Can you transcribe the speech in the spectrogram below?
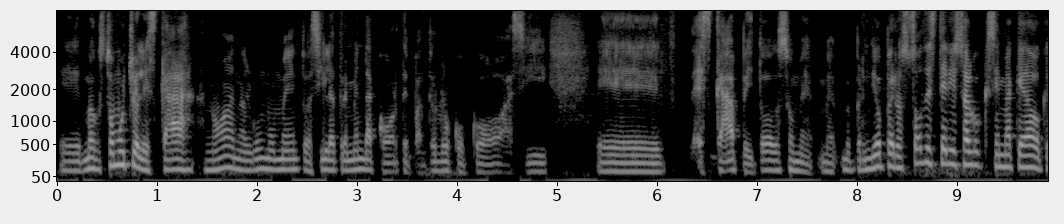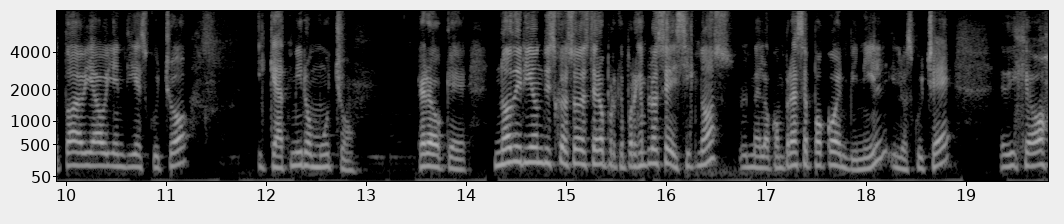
eh, me gustó mucho el ska, ¿no? En algún momento, así la tremenda corte, Panteón Rococó, así, eh, escape y todo eso me, me, me prendió, pero Soda Stereo es algo que se me ha quedado, que todavía hoy en día escucho y que admiro mucho. Creo que no diría un disco de Soda Stereo porque, por ejemplo, ese de Signos me lo compré hace poco en vinil y lo escuché y dije, oh,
